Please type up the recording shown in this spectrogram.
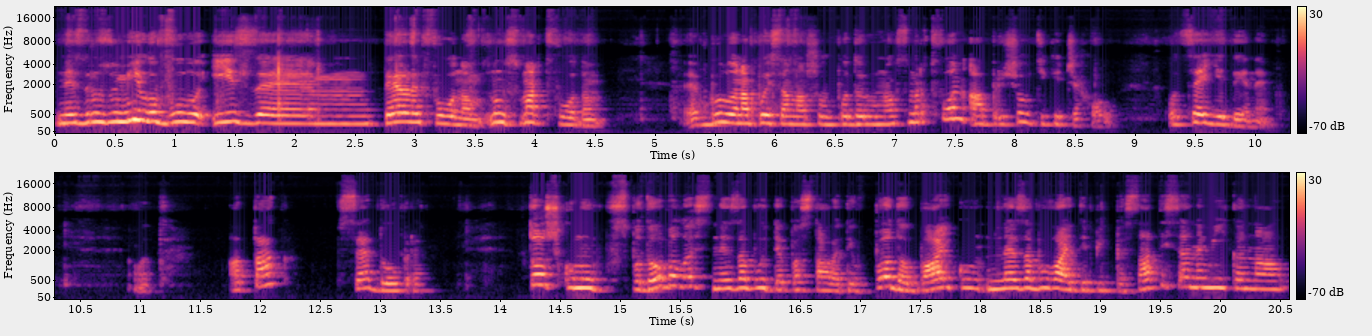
незрозуміло було із ем, телефоном, ну, смартфоном. Е, Було написано, що в подарунок смартфон, а прийшов тільки чехол. Оце єдине. От. А так, все добре. Тож, кому сподобалось, не забудьте поставити вподобайку, не забувайте підписатися на мій канал.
